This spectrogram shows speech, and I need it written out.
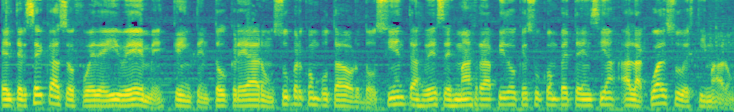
El tercer caso fue de IBM, que intentó crear un supercomputador 200 veces más rápido que su competencia a la cual subestimaron.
